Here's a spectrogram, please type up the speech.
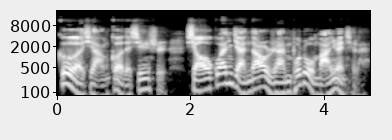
各想各的心事。小关剪刀忍不住埋怨起来。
